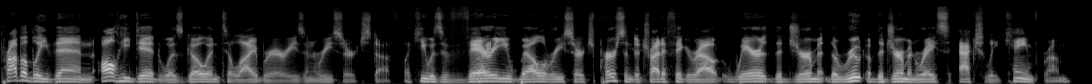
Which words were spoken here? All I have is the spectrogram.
probably then all he did was go into libraries and research stuff. Like he was a very right. well researched person to try to figure out where the German the root of the German race actually came from.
